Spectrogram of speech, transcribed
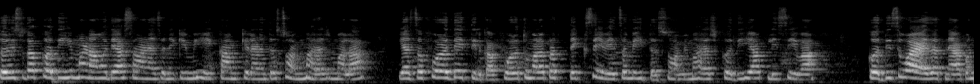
तरी सुद्धा कधीही मनामध्ये असं आणायचं नाही की मी हे काम केल्यानंतर स्वामी महाराज मला याचं फळ देतील का? फळ तुम्हाला प्रत्येक सेवेचं मिळतं. स्वामी महाराज कधीही आपली सेवा कधीच वाया जात नाही. आपण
